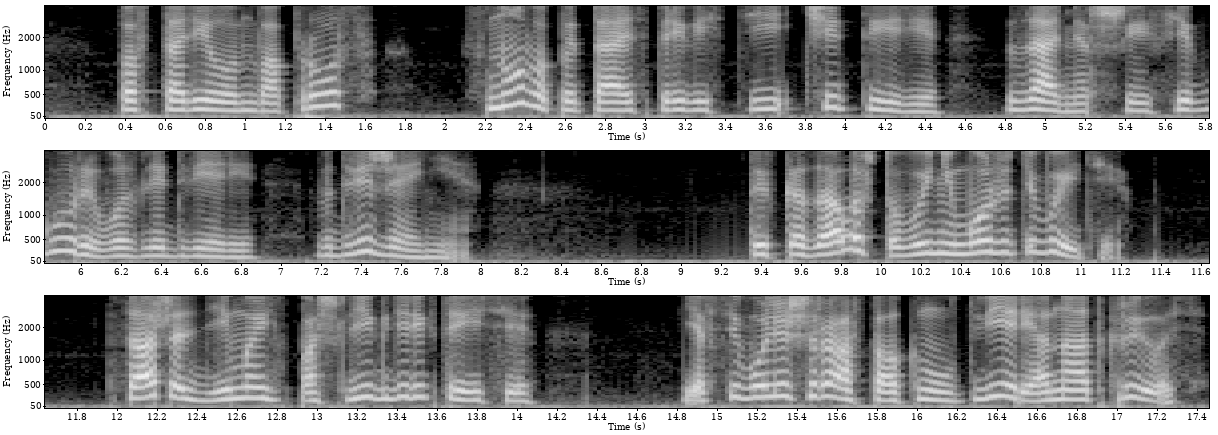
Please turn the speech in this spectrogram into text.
— повторил он вопрос, снова пытаясь привести четыре замершие фигуры возле двери в движение. «Ты сказала, что вы не можете выйти. Саша с Димой пошли к директрисе. Я всего лишь раз толкнул дверь, и она открылась.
